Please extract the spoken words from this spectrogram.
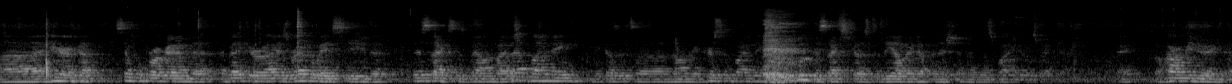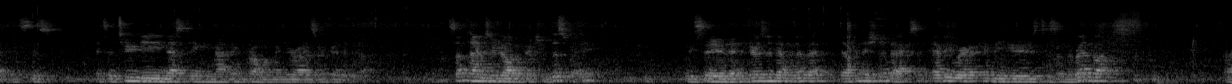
Uh, here I've got a simple program that I bet your eyes right away see that this x is bound by that binding because it's a non-recursive binding. this x goes to the other definition and this y goes right there. Okay? So how are we doing that? It's this. It's a 2D nesting mapping problem and your eyes are good at that. Sometimes we draw the picture this way. We say that here's a definition of x, and everywhere it can be used is in the red box. Uh,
